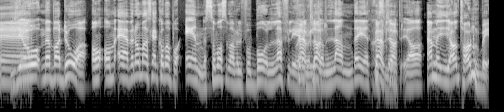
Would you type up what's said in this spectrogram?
Eh, Jo, men vad då? Om, om, även om man ska komma på en så måste man väl få bolla fler Självklart. och liksom landa i ett Självklart. beslut. Ja. Ja, men jag tar nog B.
